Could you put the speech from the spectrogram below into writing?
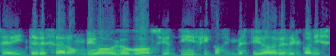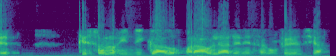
se interesaron biólogos, científicos, investigadores del CONICET, que son los indicados para hablar en esa conferencia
